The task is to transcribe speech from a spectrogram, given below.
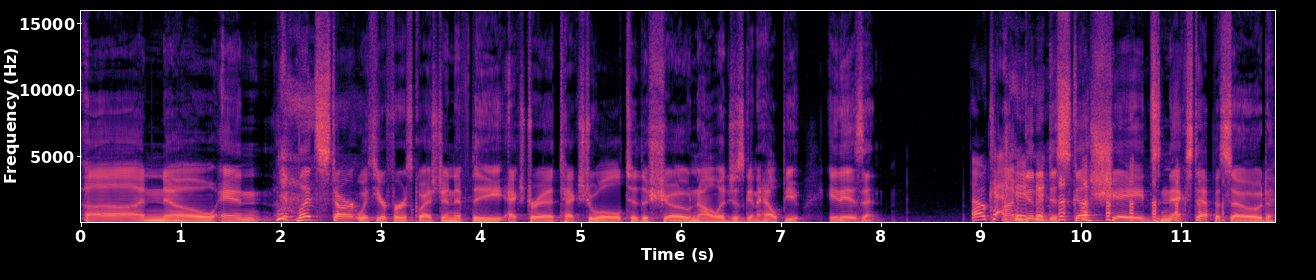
Uh, no. And let's start with your first question. If the extra textual to the show knowledge is going to help you, it isn't. Okay. I'm going to discuss Shades next episode.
